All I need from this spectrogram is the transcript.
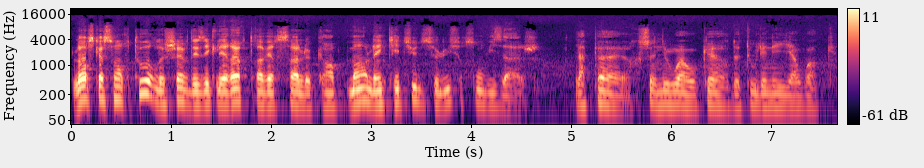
Lorsqu'à son retour, le chef des éclaireurs traversa le campement, l'inquiétude se lut sur son visage. La peur se noua au cœur de tous les Niyawak.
